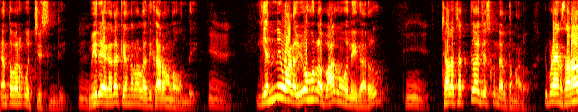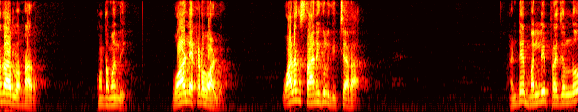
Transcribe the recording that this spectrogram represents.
ఎంతవరకు వచ్చేసింది? మీరే కదా కేంద్రంలో అధికారంలో ఉంది. ఇవన్నీ వాళ్ళ వ్యూహంలో భాగం ఒలీ గారు. చాలా చక్కగా చేసుకుంటూ వెళ్తున్నారు. ఇప్పుడు ఆయన సలహాదారులు ఉన్నారు. కొంతమంది. వాళ్ళు ఎక్కడ వాళ్ళు? వాళ్ళకి స్థానికులకు ఇచ్చారా? అంటే మళ్ళీ ప్రజల్లో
